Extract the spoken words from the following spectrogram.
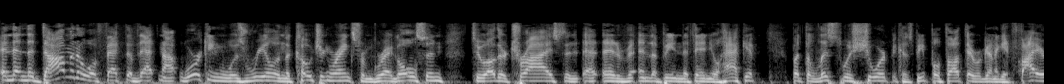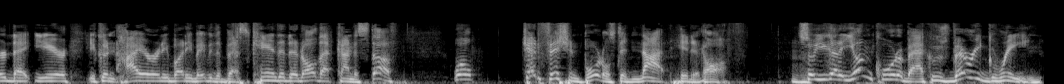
And then the domino effect of that not working was real in the coaching ranks from Greg Olson to other tries to end up being Nathaniel Hackett. But the list was short because people thought they were going to get fired that year. You couldn't hire anybody, maybe the best candidate, all that kind of stuff. Well, Jedd Fisch and Bortles did not hit it off. Mm-hmm. So you got a young quarterback who's very green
